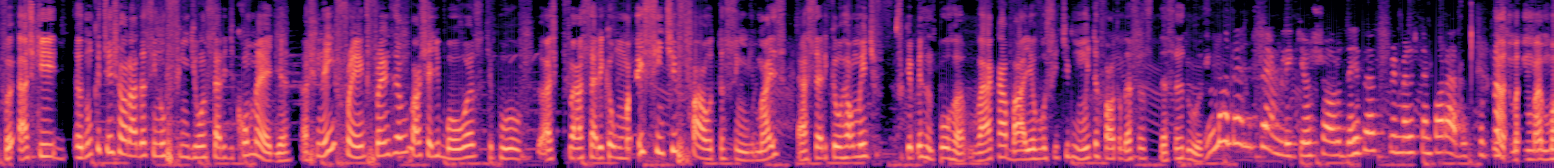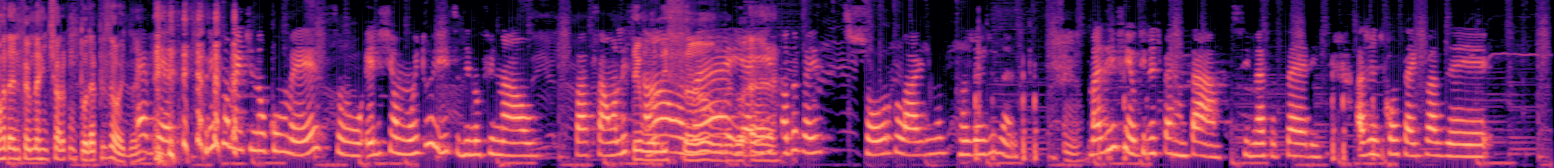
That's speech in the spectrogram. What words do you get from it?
Foi- acho que eu nunca tinha chorado assim no fim de uma série de comédia. Acho que nem Friends. Friends eu achei de boas. Tipo, acho que foi a série que eu mais senti falta, assim. Mas é a série que eu realmente fiquei pensando, porra, vai acabar e eu vou sentir muita falta dessas, dessas duas. E Modern Family, que eu choro desde as primeiras temporadas. Porque Não, mas- Modern Family a gente chora com todo episódio, né? É, porque, principalmente no começo, eles tinham muito isso, de no final passar uma lição, Ter uma lição, né? E aí é. toda vez choro, lágrimas, ranger de dentro. Sim. Mas enfim, eu queria te perguntar se nessa série a gente consegue fazer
